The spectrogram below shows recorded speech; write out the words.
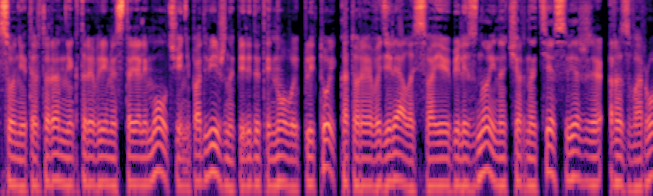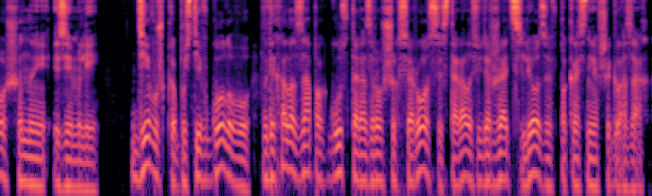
Соня и Тартаран некоторое время стояли молча и неподвижно перед этой новой плитой, которая выделялась своей белизной на черноте свежеразворошенной земли. Девушка, опустив голову, вдыхала запах густо разросшихся роз и старалась удержать слезы в покрасневших глазах.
